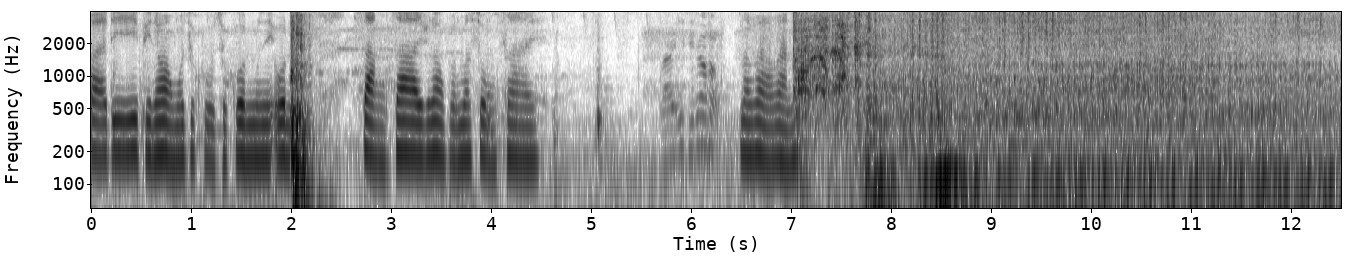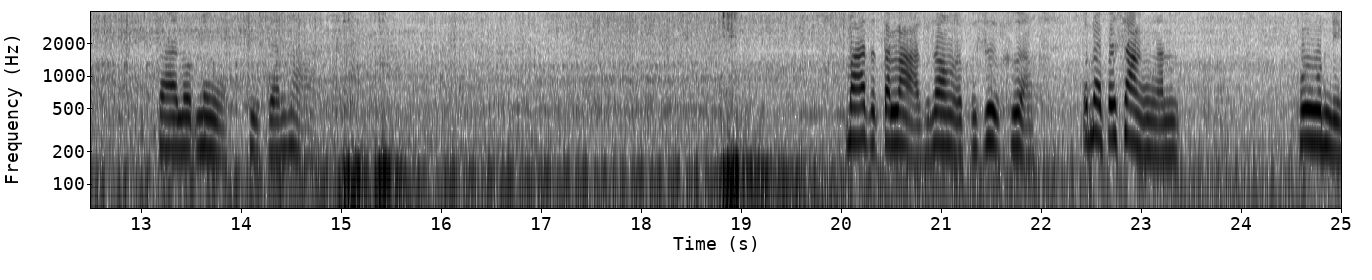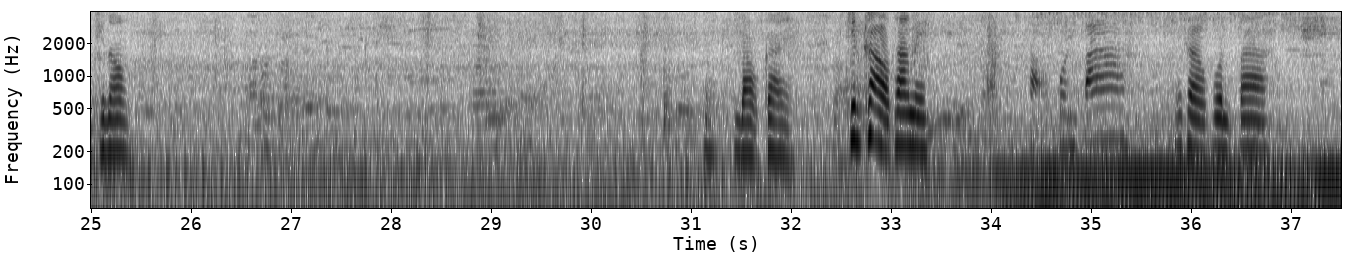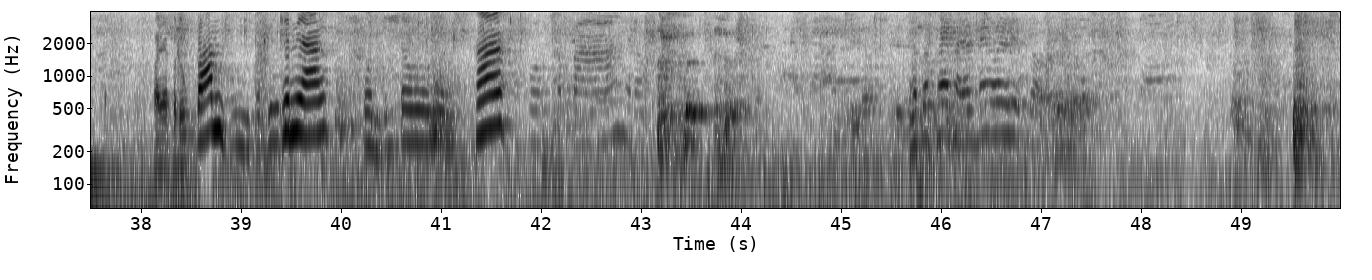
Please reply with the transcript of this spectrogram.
บายดีพี่น้องมาสุขุสุคนวันนี้อ้นสั่งทรายพี่น้องเพิ่นมาส่งทรายมาที่พี่น้องน้ำว่าหวานทรายรถหนึ่งสี่แสนหามาจากตลาดพี่น้องเลยไปซื้อเครื่องก็เลยไปสั่งอันปูนนี่พี่น้อง เบาไก่ กินข้าวทางนี้เขาคนป้ากินข้าวปนปลาปลายังปลาดุกปันกินยังคนเป็นโตเลยฮะคนกับป้าให้เราแล้วก็แพ้ไปแล้วแม่ก็เลยสอน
